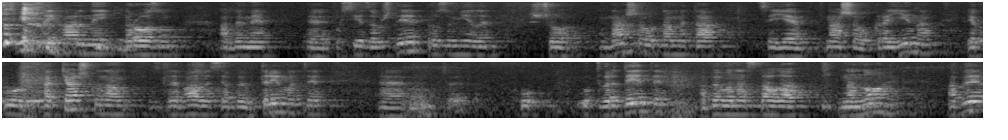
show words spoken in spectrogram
світлий гарний розум, аби ми е, усі завжди розуміли, що наша одна мета це є наша Україна, яку так тяжко нам здавалося би втримати, е, утвердити, аби вона стала на ноги, аби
